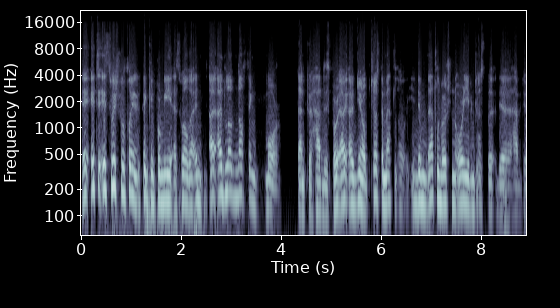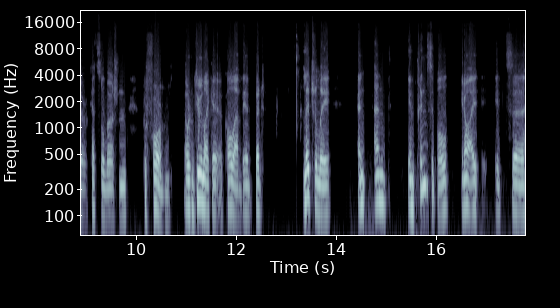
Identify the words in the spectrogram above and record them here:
it, it's it's wishful thinking for me as well. And I, would love nothing more than to have this, I, I, you know, just the metal, the metal version, or even just the, the have the orchestral version performed, or do like a, a collab. But literally, and and in principle, you know, I it's uh,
